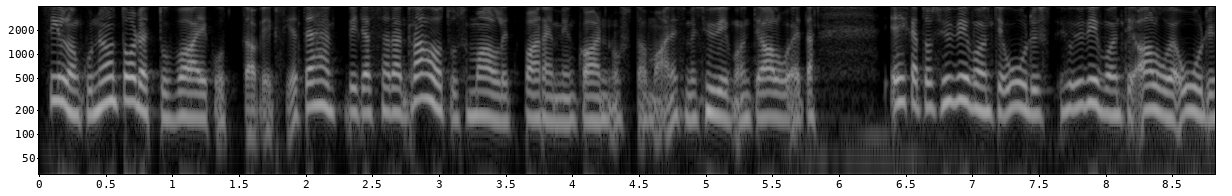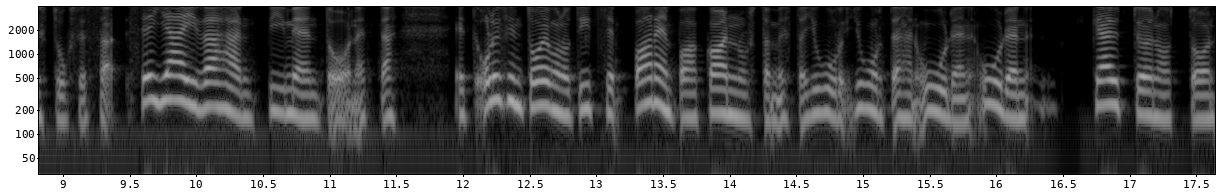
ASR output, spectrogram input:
silloin, kun ne on todettu vaikuttaviksi. Ja tähän pitäisi saada rahoitusmallit paremmin kannustamaan esimerkiksi hyvinvointialueita. Ehkä tuossa hyvinvointialueuudistuksessa se jäi vähän pimentoon, että, että olisin toivonut itse parempaa kannustamista juuri, juuri tähän uuden, uuden käyttöönottoon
